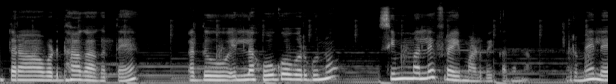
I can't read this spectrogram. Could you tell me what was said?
ಒಂಥರ ಒಡೆದಾಗುತ್ತೆ ಅದು ಎಲ್ಲ ಹೋಗೋವರೆಗೂ ಸಿಮ್ಮಲ್ಲೇ ಫ್ರೈ ಮಾಡಬೇಕು ಅದನ್ನು. ಅದ್ರ ಮೇಲೆ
